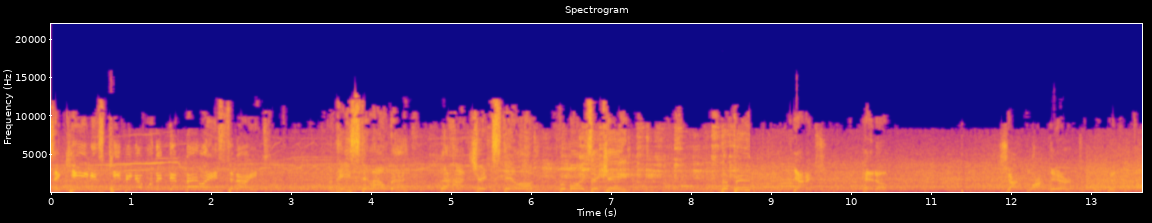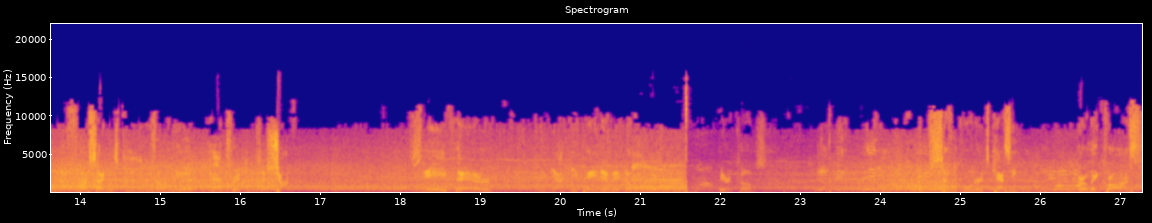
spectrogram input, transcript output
Moise Kean is keeping up with the Dembele's tonight. And he's still out there. The hat trick still on for Moise Kean. The boot. Pjanic, head up. Shot blocked there. Open on that far side was Kean. He's on the uh, hat trick. There's a shot. Save there. Iñaki Pena made no. Here it comes. Seven corner. It's Kessie. Early cross.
